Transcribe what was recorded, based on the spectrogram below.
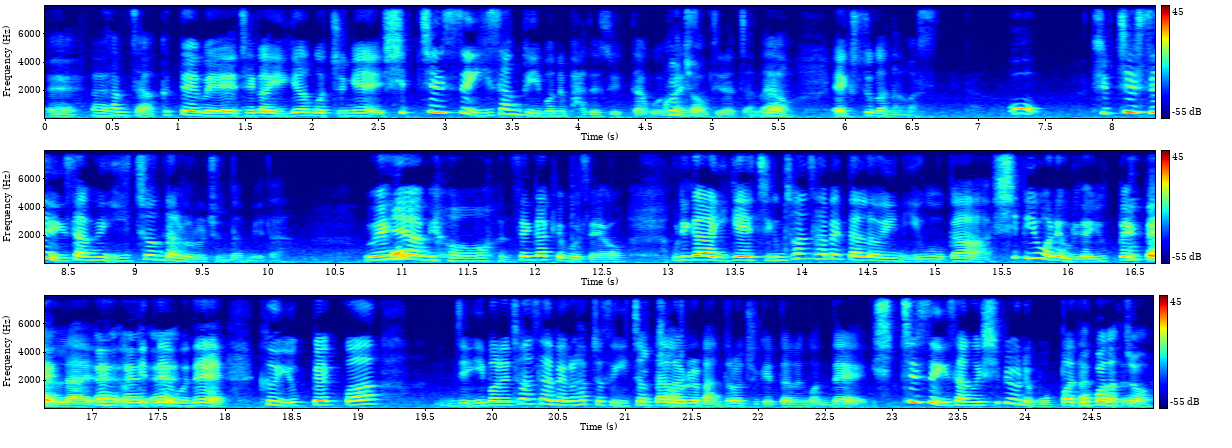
네, 네. 3차. 그때 왜 제가 얘기한 것 중에 17세 이상도 이번에 받을 수 있다고 그렇죠. 말씀드렸잖아요. 액수가 나왔습니다. 오, 17세 이상은 2,000달러를 준답니다. 왜냐하면 생각해 보세요. 우리가 이게 지금 1,400달러인 이유가 12월에 우리가 600달러였기 예, 예, 예. 때문에 그 600과 이제 이번에 1,400을 합쳐서 2,000. 2,000달러를 만들어 주겠다는 건데 17세 이상은 12월에 못 받았거든. 못 받았죠.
